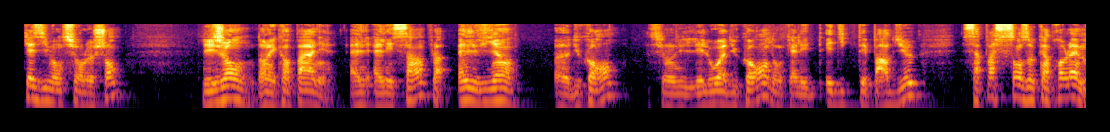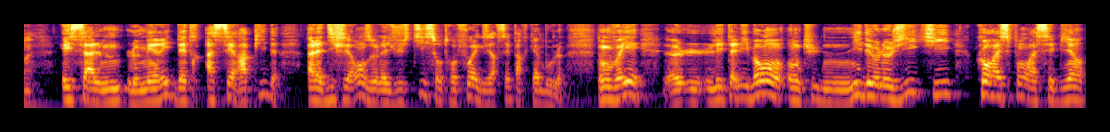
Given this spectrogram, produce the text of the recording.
quasiment sur le champ. Les gens dans les campagnes, elle, elle est simple, elle vient euh, du Coran, selon les lois du Coran, donc elle est édictée par Dieu, ça passe sans aucun problème. Et ça a le, mérite d'être assez rapide, à la différence de la justice autrefois exercée par Kaboul. Donc vous voyez, euh, les talibans ont une idéologie qui correspond assez bien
